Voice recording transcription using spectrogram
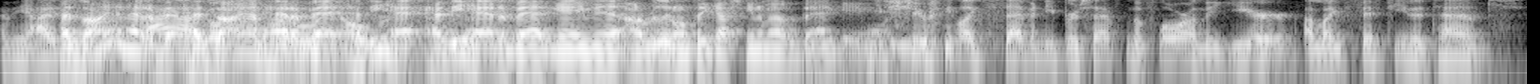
I mean, I, Has Zion had a ba- has Zion had a bad has he had has he had a bad game yet? I really don't think I've seen him have a bad game. He's shooting like seventy percent from the floor on the year on like fifteen attempts.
